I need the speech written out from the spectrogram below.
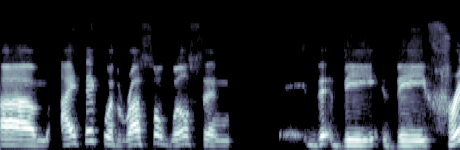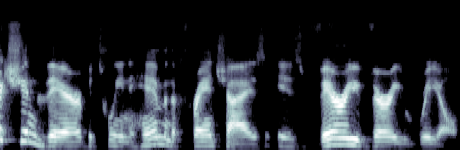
Um, I think with Russell Wilson, the, the the friction there between him and the franchise is very very real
